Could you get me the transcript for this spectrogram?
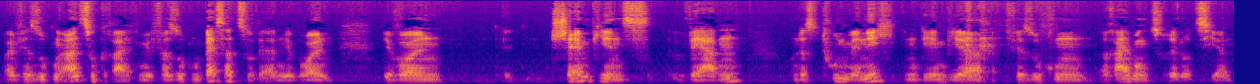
weil wir versuchen anzugreifen. Wir versuchen besser zu werden. Wir wollen, wir wollen Champions werden. Und das tun wir nicht, indem wir versuchen, Reibung zu reduzieren.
